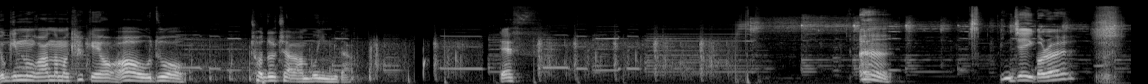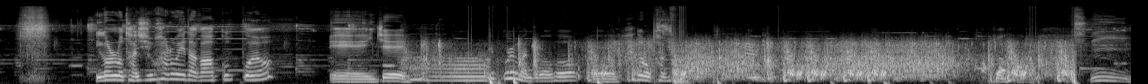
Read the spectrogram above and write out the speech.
여기 있는 거 하나만 캘게요. 아 어두워. 저도 잘 안 보입니다. 됐어. 이제 이거를 이걸로 다시 화로에다가 굽고요. 예 이제 횃불을 만들어서 예, 하도록 하겠습니다. 좋았어 음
